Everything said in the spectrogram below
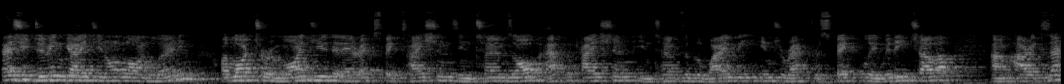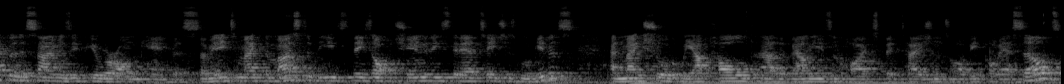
As you do engage in online learning, I'd like to remind you that our expectations in terms of application, in terms of the way we interact respectfully with each other, um, are exactly the same as if you were on campus. So we need to make the most of these, these opportunities that our teachers will give us and make sure that we uphold uh, the values and high expectations of, of ourselves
